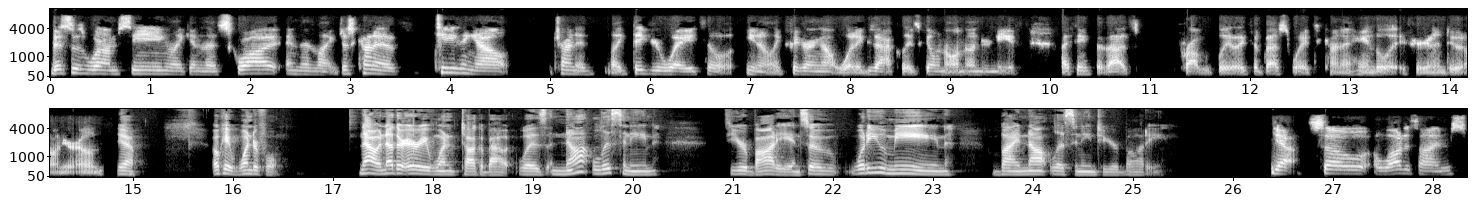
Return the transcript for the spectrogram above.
this is what I'm seeing like in the squat, and then like just kind of teasing out, trying to like dig your way to you know like figuring out what exactly is going on underneath. I think that that's probably like the best way to kind of handle it if you're going to do it on your own. Yeah. Okay. Wonderful. Now, another area we wanted to talk about was not listening to your body. And so, what do you mean by not listening to your body? Yeah. So a lot of times,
